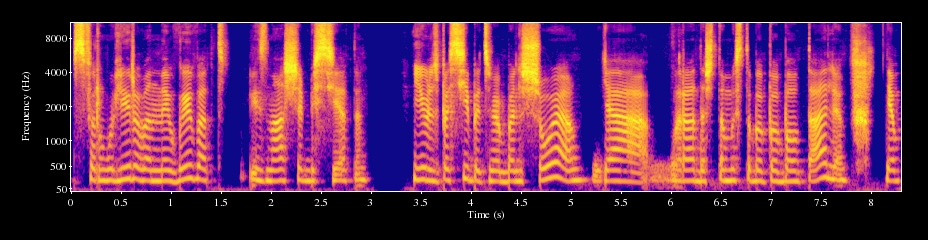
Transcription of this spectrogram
сформулированный вывод из нашей беседы. Юль, спасибо тебе большое. Я рада, что мы с тобой поболтали. Я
